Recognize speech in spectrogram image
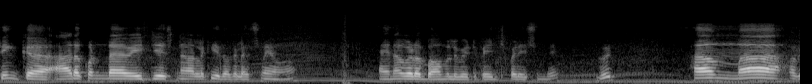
థింక్ uh, ఆడకుండా వెయిట్ చేసిన వాళ్ళకి ఇది ఒక లెసన్ ఏమో. అయినా కూడా బాంబులు పెట్టి పేల్చి పడేసింది. గుడ్ అమ్మా ఒక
